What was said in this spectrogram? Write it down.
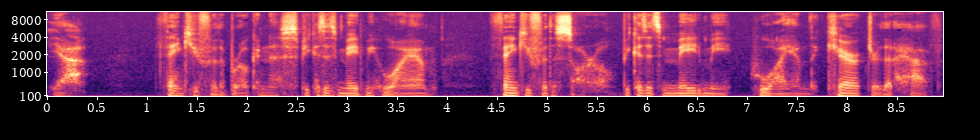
yeah, thank you for the brokenness because it's made me who I am. Thank you for the sorrow because it's made me who I am, the character that I have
